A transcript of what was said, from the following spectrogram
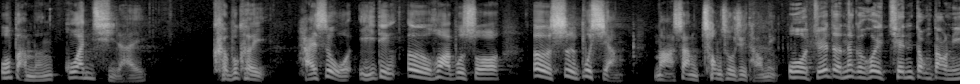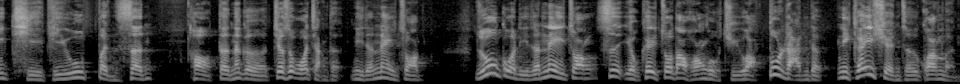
我把门关起来，可不可以？还是我一定二话不说，二事不想，马上冲出去逃命？我觉得那个会牵动到你铁皮屋本身，好、的那个，就是我讲的你的内装。如果你的内装是有可以做到防火区化，不然的你可以选择关门。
